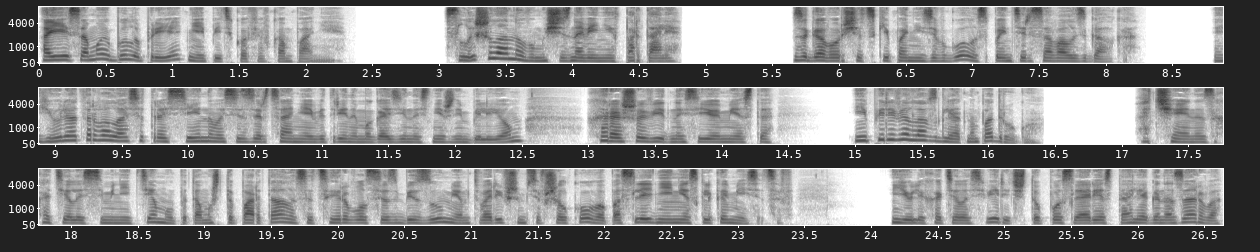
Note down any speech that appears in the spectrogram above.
а ей самой было приятнее пить кофе в компании. Слышала о новом исчезновении в портале?» Заговорщицки понизив голос, поинтересовалась Галка. Юля оторвалась от рассеянного созерцания витрины магазина с нижним бельем, хорошо видно с ее места, и перевела взгляд на подругу. Отчаянно захотелось сменить тему, потому что портал ассоциировался с безумием, творившимся в Шелково последние несколько месяцев. Юле хотелось верить, что после ареста Олега Назарова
